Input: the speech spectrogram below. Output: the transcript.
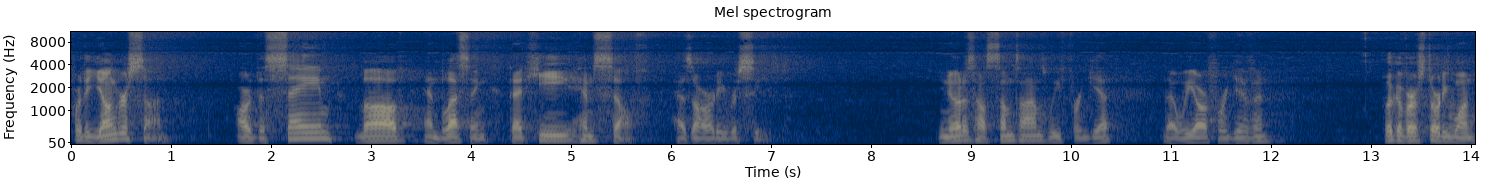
for the younger son are the same love and blessing that he himself has already received. You notice how sometimes we forget that we are forgiven? Look at verse 31.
